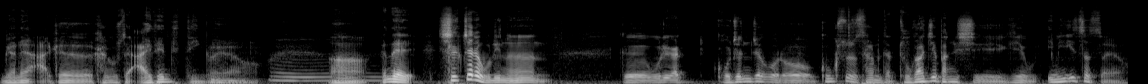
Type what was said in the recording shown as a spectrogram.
면의 아- 그 칼국수의 아이덴티티인 거예요. 음. 어. 근데 실제로 우리는 그 우리가 고전적으로 국수를 삶을 때두 가지 방식이 이미 있었어요.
